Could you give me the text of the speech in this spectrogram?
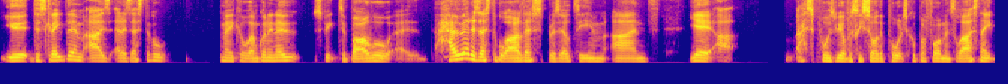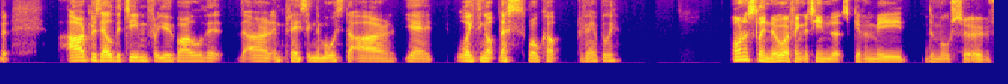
You described them as irresistible, Michael. I'm going to now speak to Barlow. Uh, how irresistible are this Brazil team? And yeah, I, I suppose we obviously saw the Portugal performance last night, but are Brazil the team for you, Barlow, that, that are impressing the most, that are, yeah, lighting up this World Cup, proverbially? Honestly, no. I think the team that's given me the most sort of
